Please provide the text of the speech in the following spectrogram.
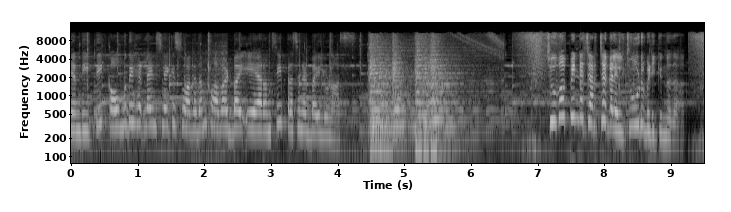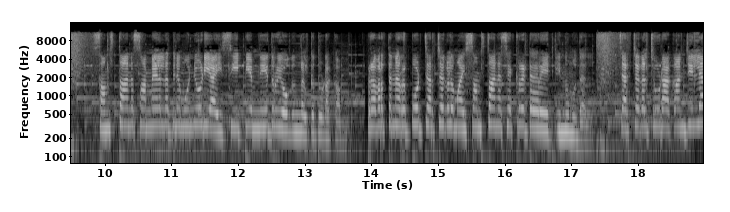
ഞാൻ ദീപ്തി. കൗമുദി ഹെഡ്ലൈൻസിലേക്ക് സ്വാഗതം. Powered by A R M C presented by Lunas ചുവപ്പിന്റെ ചർച്ചകളിൽ ചൂടുപിടിക്കുന്നത് സംസ്ഥാന സമ്മേളനത്തിന് മുന്നോടിയായി സി പി എം നേതൃയോഗങ്ങൾക്ക് തുടക്കം. പ്രവർത്തന റിപ്പോർട്ട് ചർച്ചകളുമായി സംസ്ഥാന സെക്രട്ടേറിയറ്റ് ഇന്നു മുതൽ ചർച്ചകൾ ചൂടാക്കാൻ ജില്ലാ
